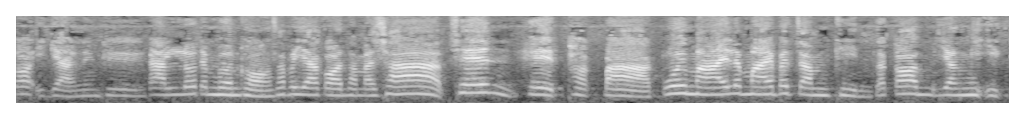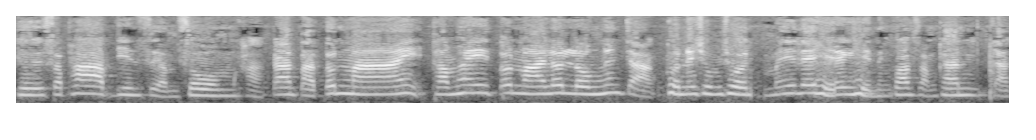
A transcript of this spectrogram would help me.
ก็อีกอย่างหนึ่งคือ การลดจำนวนของทรัพยากรธรรมชาติ เช่น เห็ดผักป่ากล้วยไม้และไม้ประจำถิ่น แล้วก็ยังมีอีกคือสภาพดินเสื่อมโทรมค่ะ การตัดต้นไม้ทำให้ต้นไม้ลดลงเนื่องจากคนในชุมชนไม่ได้เห็นเห็นถึงความสำคัญ จาก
